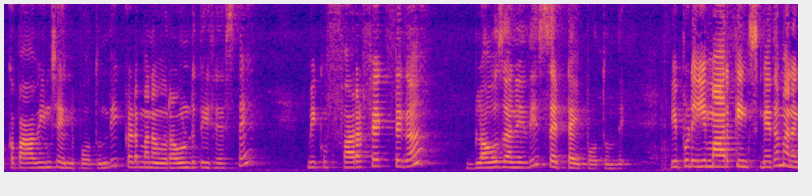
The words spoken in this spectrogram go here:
ఒక పావించి వెళ్ళిపోతుంది. ఇక్కడ మనం రౌండ్ తీసేస్తే మీకు పర్ఫెక్ట్గా బ్లౌజ్ అనేది సెట్ అయిపోతుంది. ఇప్పుడు ఈ మార్కింగ్స్ మీద మనం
